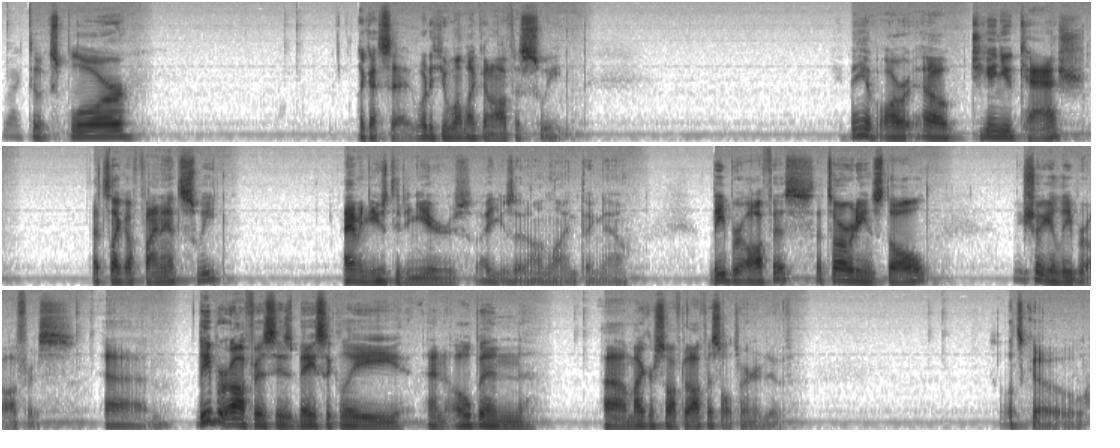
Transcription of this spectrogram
Go back to Explore. Like I said, what if you want like an office suite? May have already, oh, GnuCash. That's like a finance suite. I haven't used it in years. I use an online thing now. LibreOffice, that's already installed. Let me show you LibreOffice. Um, LibreOffice is basically an open uh, Microsoft Office alternative. So let's go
